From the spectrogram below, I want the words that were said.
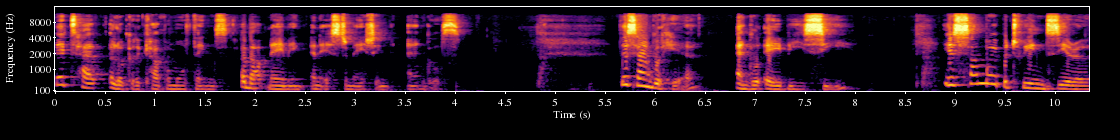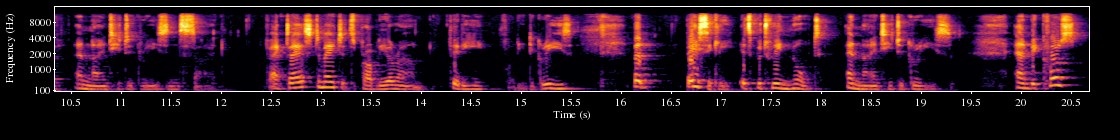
let's have a look at a couple more things about naming and estimating angles. This angle here, angle ABC, is somewhere between 0 and 90 degrees inside. In fact, I estimate it's probably around 30, 40 degrees, but basically it's between 0 and 90 degrees. And because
